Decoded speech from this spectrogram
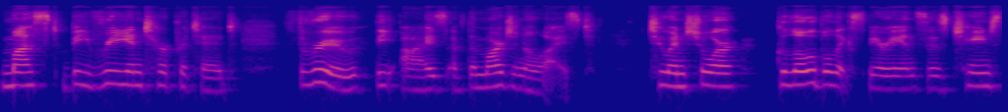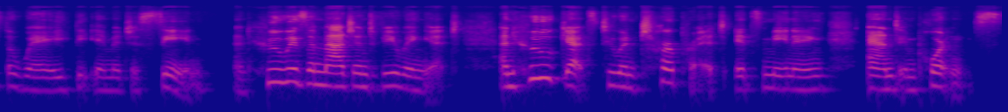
must be reinterpreted through the eyes of the marginalized to ensure global experiences change the way the image is seen and who is imagined viewing it and who gets to interpret its meaning and importance.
